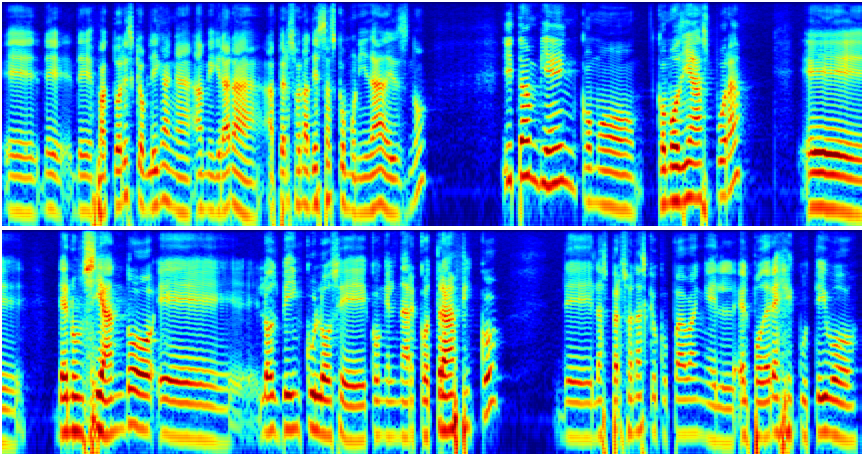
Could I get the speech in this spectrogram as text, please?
de, factores que obligan a, migrar a, a, personas de estas comunidades, ¿no? y también como, como diáspora, eh, denunciando eh, los vínculos eh, con el narcotráfico de las personas que ocupaban el, el poder ejecutivo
